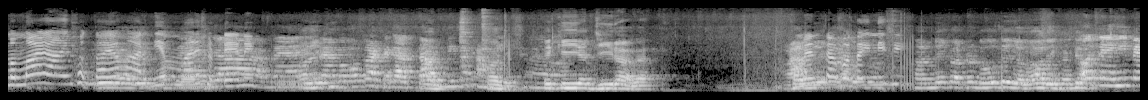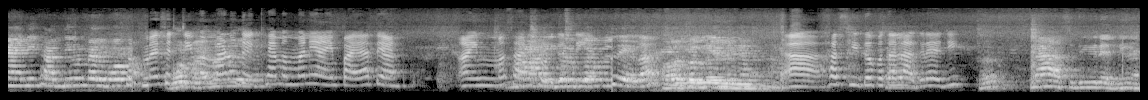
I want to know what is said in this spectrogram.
ਮੰਮਾ ਆਈ ਫੱਕਾ ਜਿਹਾ ਮਾਰ ਗਿਆ ਮੰਮਾ ਨੇ ਛੁੱਟੇ ਨੇ। ਮੈਂ ਮੈਂ ਬਹੁਤ ਘੱਟ ਕਰਤਾ ਹੁੰਦੀ ਤਾਂ ਹਾਂ ਖਾਂਦੀ ਇਹ ਕੀ ਹੈ ਜੀਰਾ ਹੈਗਾ। ਮੈਨੂੰ ਤਾਂ ਪਤਾ ਹੀ ਨਹੀਂ ਸੀ। ਖਾਣੇ ਘੱਟ ਡੋਲਦੇ ਜਾਣਾ ਆ ਦੇਖ ਉਹ ਨਹੀਂ ਮੈਂ ਨਹੀਂ ਖਾਂਦੀ ਹੁਣ ਮੇਰੇ ਬਹੁਤ ਮੈਂ ਸੱਚੀ ਮੰਮਾ ਨੂੰ ਦੇਖਿਆ ਮੰਮਾ ਨੇ ਆਈ ਪਾਇਆ ਤੇ ਆਈ ਮੰਮਾ ਸਾਰੇ ਛੁੱਟ ਜਾਂਦੀ ਆ। ਦੇਖ ਲਾ ਹਾਂ ਆ। ਹੱਸੀ ਤੋਂ ਪਤਾ ਲੱਗ ਰਿਹਾ ਜੀ। ਮੈਂ ਹੱਸਦੀ ਵੀ ਰਹਿੰਦੀ ਆ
